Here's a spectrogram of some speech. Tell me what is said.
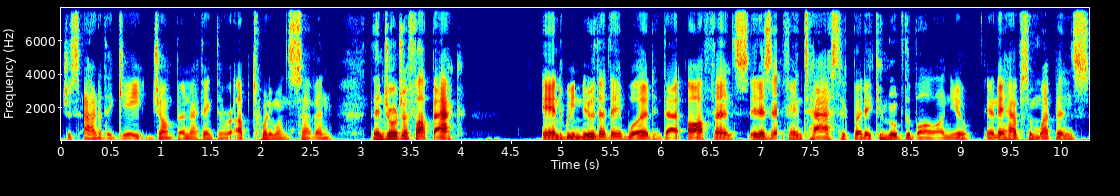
just out of the gate jumping. I think they were up 21 7. Then Georgia fought back, and we knew that they would. That offense, it isn't fantastic, but it can move the ball on you, and they have some weapons.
